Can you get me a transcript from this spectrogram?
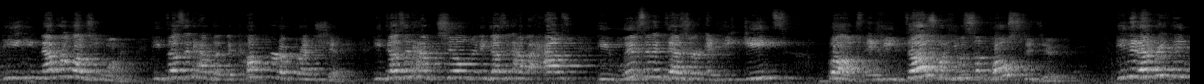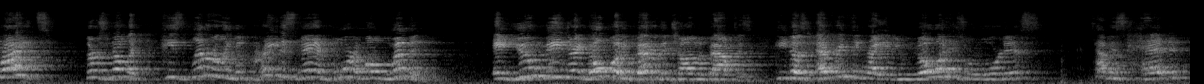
He, he never loves a woman. He doesn't have the, the comfort of friendship. He doesn't have children. He doesn't have a house. He lives in a desert and he eats bugs. And he does what he was supposed to do. He did everything right. There's no, like, he's literally the greatest man born among women. And you, me, there ain't nobody better than John the Baptist. He does everything right. And you know what his reward is? To have his head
